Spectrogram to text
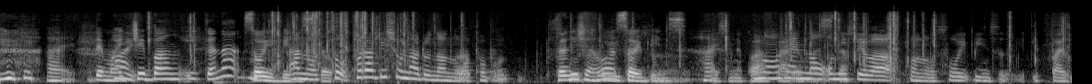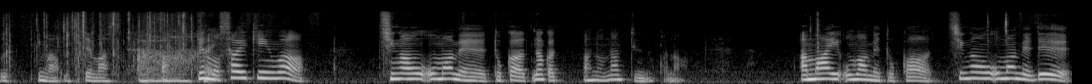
はい。でもはい一番いいかな、ソイビーあの。そうトラディショナルなのは多分トラディショナルはソイビーンズはいですね。この辺のお店はこのソイビーンズいっぱいう今売ってます。あーでもはい最近は違うお豆とかなんかあのなんていうのかな甘いお豆とか違うお豆で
